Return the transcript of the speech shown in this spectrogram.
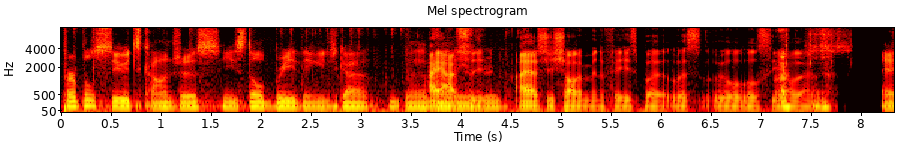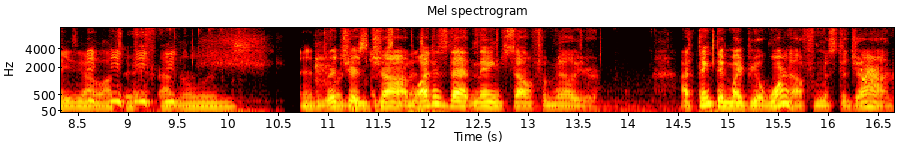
Purple suit's conscious. He's still breathing. He's got. Uh, I actually, injured. I actually shot him in the face, but let's we'll we'll see how that. Yeah, he's got lots of shrapnel wounds. And Richard John, why does that name sound familiar? I think there might be a warrant out for Mr. John.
